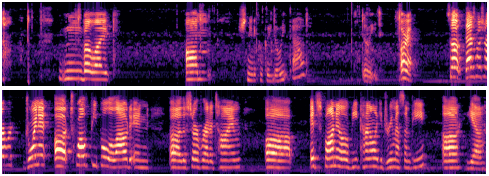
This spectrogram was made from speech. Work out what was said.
But like, um, just need to quickly delete that. Delete. Alright. So that's my server. Join it. Uh, 12 people allowed in uh, the server at a time. Uh, it's fun. It'll be kind of like a Dream SMP. Uh, yeah.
